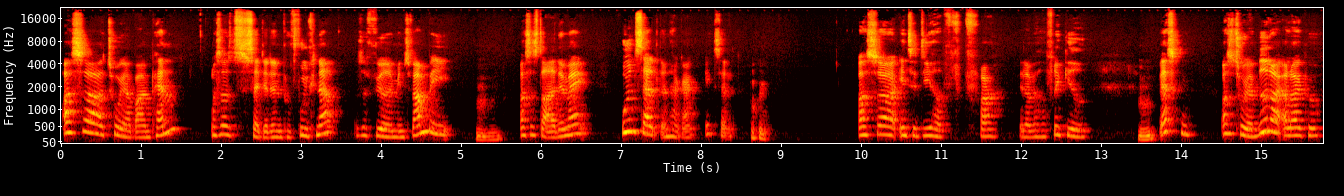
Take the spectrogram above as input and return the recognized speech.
Og så tog jeg bare en pande, og så satte jeg den på fuld knald, og så fyrede jeg min svampe i, Mm-hmm. og så stegede jeg dem af, uden salt den her gang, ikke salt. Okay. Og så indtil de havde fra, eller hvad havde frigivet Mhm. væsken, og så tog jeg hvidløg og løg på,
